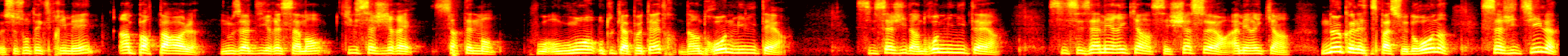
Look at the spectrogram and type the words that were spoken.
euh, se sont exprimés. Un porte-parole nous a dit récemment qu'il s'agirait certainement, ou en tout cas peut-être, d'un drone militaire. S'il s'agit d'un drone militaire, si ces Américains, ces chasseurs américains ne connaissent pas ce drone, s'agit-il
